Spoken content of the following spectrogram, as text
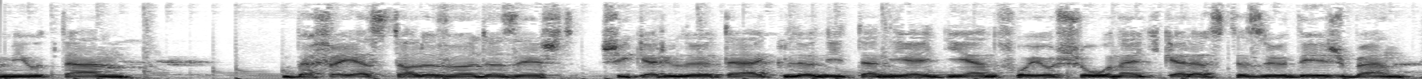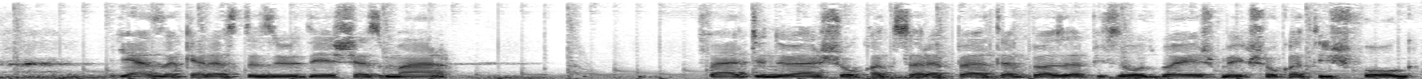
miután befejezte a lövöldözést, sikerül őt elkülöníteni egy ilyen folyosón, egy kereszteződésben. Ugye ez a kereszteződés, ez már feltűnően sokat szerepelt ebbe az epizódba, és még sokat is fog.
